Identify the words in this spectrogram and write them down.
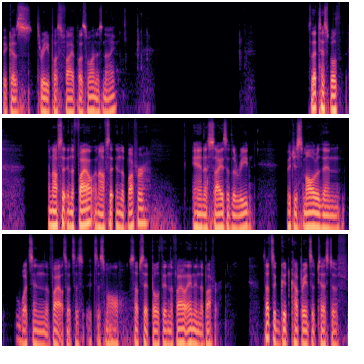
because 3 plus 5 plus 1 is 9. So that tests both an offset in the file, an offset in the buffer and a size of the read, which is smaller than what's in the file. So it's a, it's a small subset both in the file and in the buffer. So that's a good comprehensive test of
